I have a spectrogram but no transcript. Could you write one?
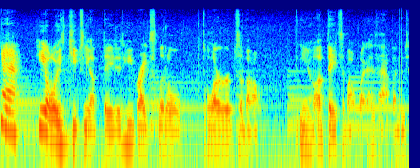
Yeah, he always keeps me updated. He writes little blurbs about, you know, updates about what has happened.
